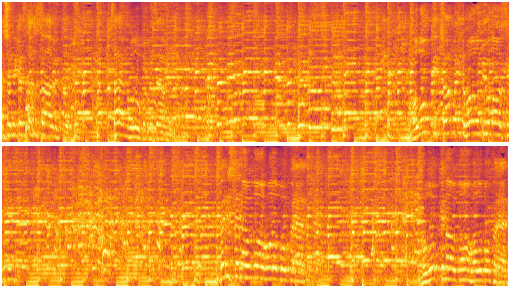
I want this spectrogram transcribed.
Я ще не казав ставити. Ставимо голубок на землю. Голубки чомають голубів носики. Перейшли на одного голубу вперед. Голубки на одного голуба вперед.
